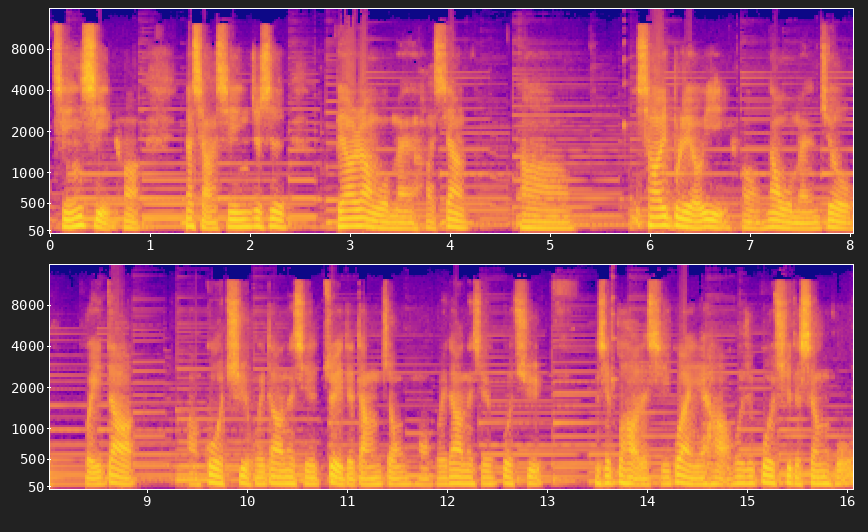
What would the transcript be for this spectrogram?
警醒哈，要小心，就是不要让我们好像啊稍微不留意哦，那我们就回到啊过去，回到那些罪的当中哦，回到那些过去那些不好的习惯也好，或者过去的生活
